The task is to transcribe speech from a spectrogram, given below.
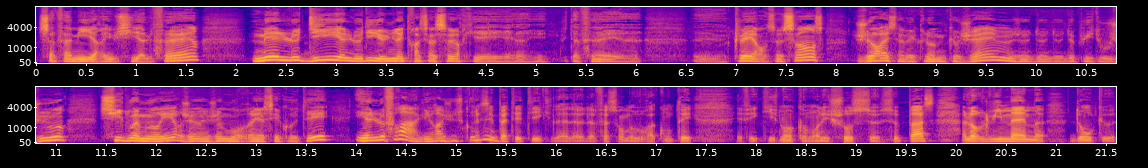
Sa famille a réussi à le faire. Mais elle le dit, elle le dit, il y a une lettre à sa sœur qui est euh, tout à fait euh, euh, claire en ce sens. Je reste avec l'homme que j'aime depuis toujours. S'il doit mourir, je, mourrai à ses côtés. Et elle le fera, elle ira jusqu'au bout. C'est pathétique, la, façon dont vous racontez effectivement comment les choses se, passent. Alors lui-même, donc, euh,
